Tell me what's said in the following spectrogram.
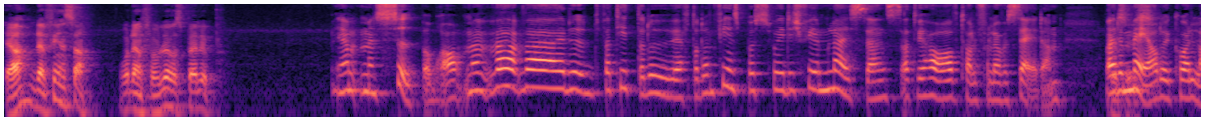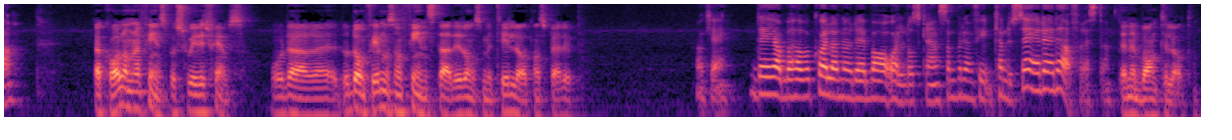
Ja, den finns här. Och den får vi lov att spela upp. Ja, men superbra. Men vad, vad, det, vad tittar du efter? Den finns på Swedish Film License, att vi har avtal för lov att se den. Vad är det Precis. mer du kollar? Jag kollar om den finns på Swedish Films. Och, där, och de filmer som finns där, det är de som är tillåtna att spela upp. Okej. Det jag behöver kolla nu det är bara åldersgränsen på den filmen. Kan du säga det där förresten? Den är barntillåten.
